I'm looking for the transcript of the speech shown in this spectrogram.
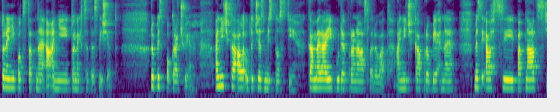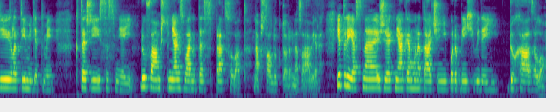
to není podstatné a ani to nechcete slyšet. Dopis pokračuje. Anička ale uteče z místnosti. Kamera ji bude pronásledovat. Anička proběhne mezi asi 15 letými dětmi, kteří se smějí. Doufám, že to nějak zvládnete zpracovat, napsal doktor na závěr. Je tedy jasné, že k nějakému natáčení podobných videí docházelo.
